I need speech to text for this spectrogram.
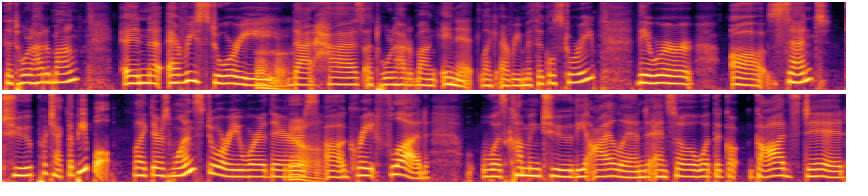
the Dol Harubang. In every story that has a Dol Harubang in it, like every mythical story, they were uh, sent to protect the people like there's one story where there's yeah. a great flood was coming to the island, and so what the go- gods did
